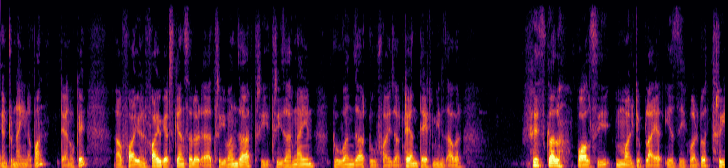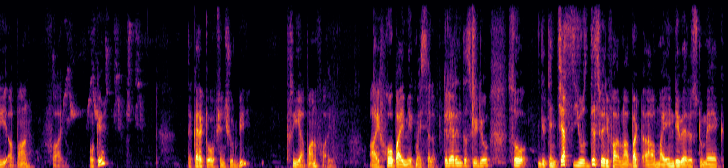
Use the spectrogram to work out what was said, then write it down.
into 9 upon 10 okay? Uh, 5 and 5 gets cancelled. Uh, 3 ones are 3 threes are 9 2 ones are 2 fives are 10 that means our fiscal policy multiplier is equal to 3 upon 5 okay? The correct option should be 3 upon 5 i hope i make myself clear in this video. So you can just use this very formula but uh, my endeavor is to make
